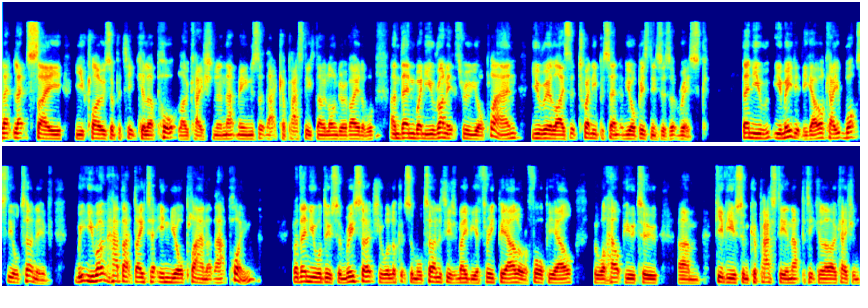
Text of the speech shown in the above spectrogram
Let, let's say you close a particular port location and that means that that capacity is no longer available and then when you run it through your plan you realize that 20% of your business is at risk then you, you immediately go, okay, what's the alternative? We, you won't have that data in your plan at that point, but then you will do some research. You will look at some alternatives, maybe a 3PL or a 4PL, who will help you to um, give you some capacity in that particular location.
